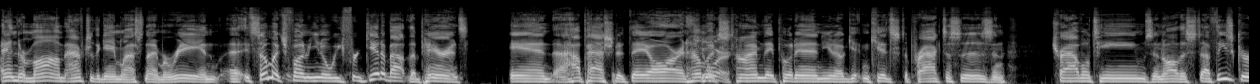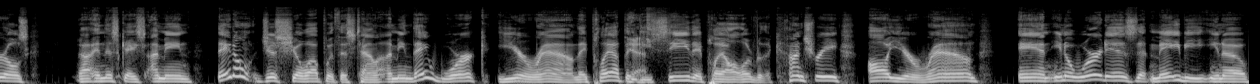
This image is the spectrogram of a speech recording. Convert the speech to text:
and their mom after the game last night, Marie. And uh, it's so much fun. You know, we forget about the parents and uh, how passionate they are and how Sure. much time they put in, you know, getting kids to practices and travel teams and all this stuff. These girls, uh, in this case, I mean, they don't just show up with this talent. I mean, they work year round. They play up in Yes. DC, they play all over the country all year round. And, you know, word is that maybe, you know,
